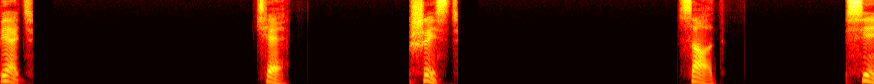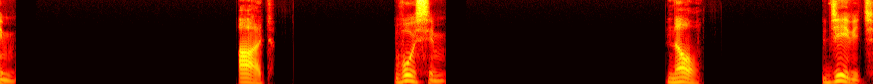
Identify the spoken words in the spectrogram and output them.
пять, छः шесть, सात семь, आठ восемь, नौ девять,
